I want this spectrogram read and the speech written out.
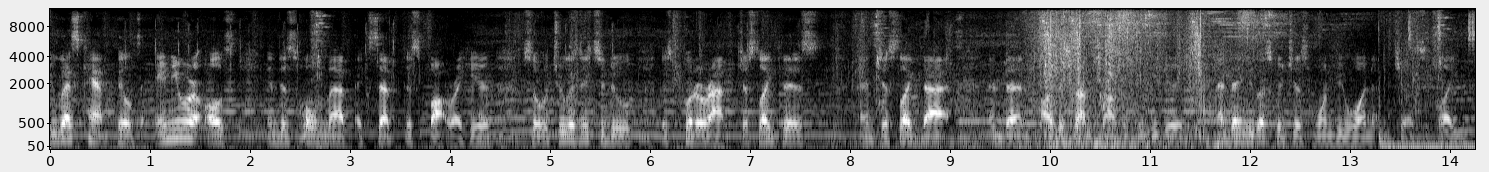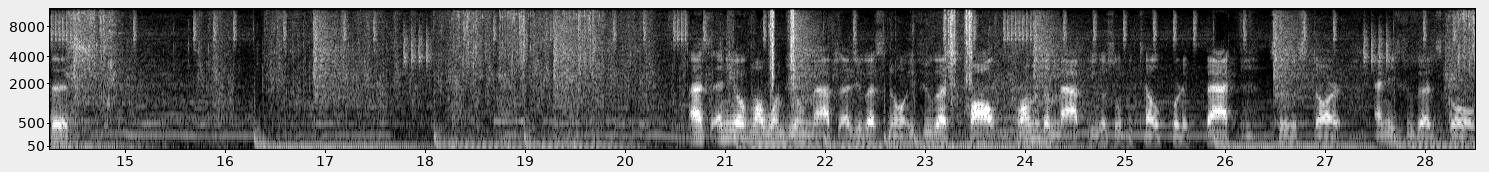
You guys can't build anywhere else in this whole map except this spot right here. So what you guys need to do is put a ramp just like this and just like that and then uh, this ramp's not supposed to be here and then you guys could just 1v1 just like this as any of my 1v1 maps as you guys know if you guys fall from the map you guys will be teleported back to the start. And if you guys go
